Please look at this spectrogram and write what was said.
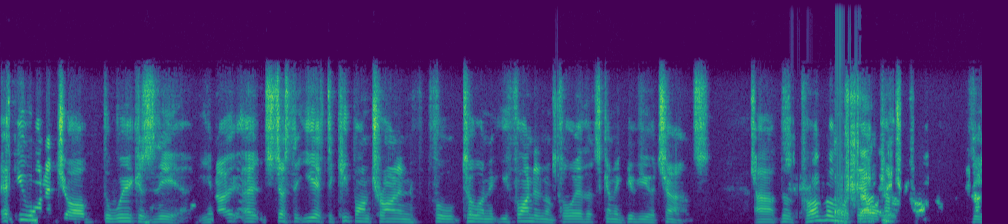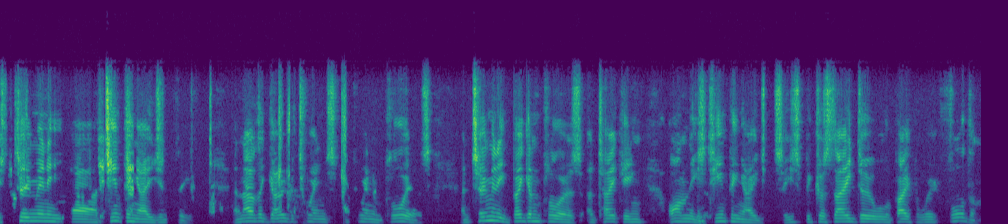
if you want a job, the work is there. You know, Uh, it's just that you have to keep on trying for till and you find an employer that's going to give you a chance. Uh, the problem with our country is there's too many uh, temping agencies and go-betweens between employers. And too many big employers are taking on these temping agencies because they do all the paperwork for them.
